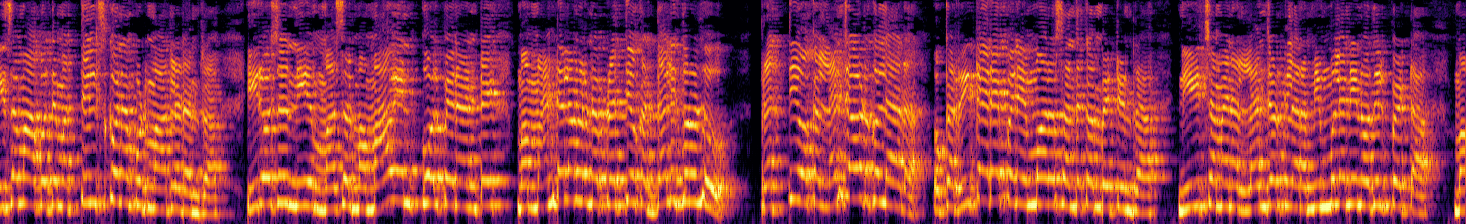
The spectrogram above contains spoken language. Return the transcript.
నిజం అబద్ధం మాకు తెలుసుకున్నప్పుడు మాట్లాడంట్రా ఈ రోజు నీ అసలు మా మావేం కోల్పోయినంటే మా మండలంలో ఉన్న ప్రతి ఒక్క దళితుడు ప్రతి ఒక్క లంచవడుకులారా ఒక రిటైర్ అయిపోయిన ఎంఆర్ఓ సంతకం పెట్టిండ్రా. నీచమైన లంచవడుకులారా మిమ్మల్ని నేను వదిలిపెట్టా. మా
